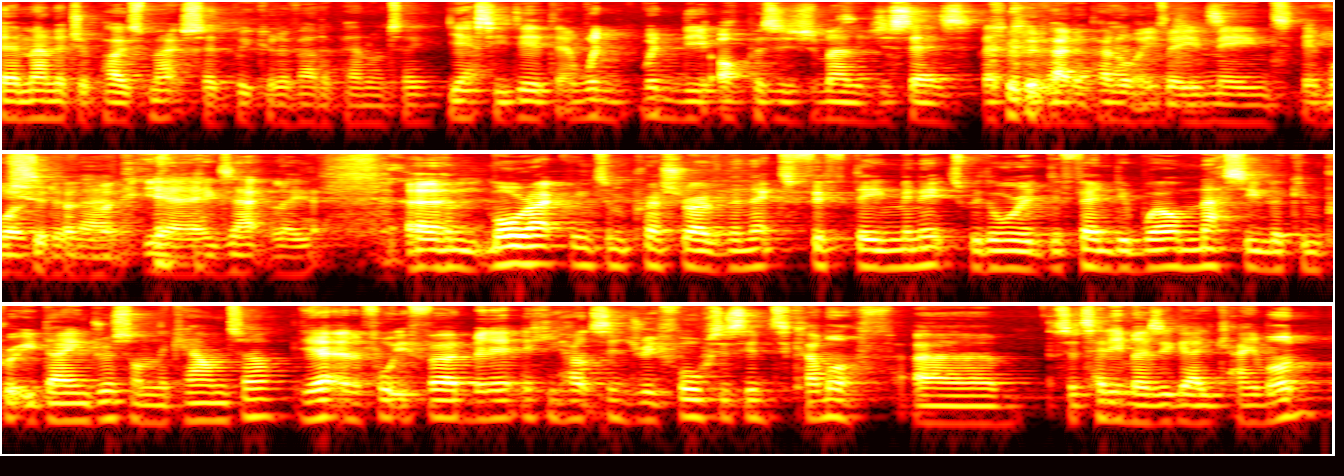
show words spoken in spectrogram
Their manager post match said we could have had a penalty. Yes, he did. And when, when the opposition manager says they could, have had a penalty, means means it was a should have had. penalty. Yeah, exactly. um, more Accrington pressure over the next 15 minutes with already defended well. Massey looking pretty dangerous on the counter. Yeah, and the 43rd minute, Nicky Hunt's injury forces him to come off. Um, so Teddy Mezague came on,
